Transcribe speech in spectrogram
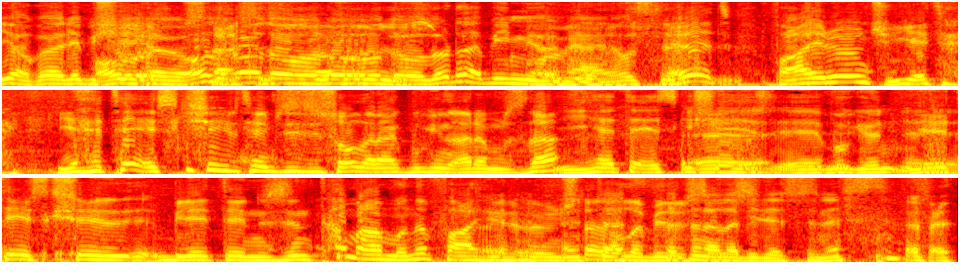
Yok öyle bir şey Olur, yok. Olur, o da olur, o da olabilir. olur da bilmiyorum yani. O süre- Evet Fahir Önç YT, YT Eskişehir temsilcisi olarak bugün aramızda. İHT Eskişehir e, bugün e, YT Eskişehir biletlerinizin tamamını Fahir Önç'ten satın alabilirsiniz. alabilirsiniz. Evet.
